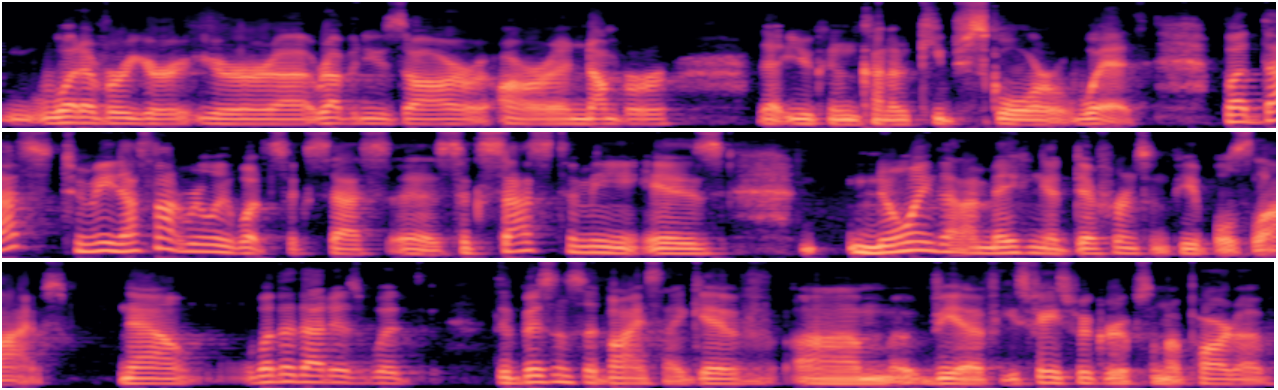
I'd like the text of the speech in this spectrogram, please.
whatever your your uh, revenues are are a number that you can kind of keep score with. But that's to me, that's not really what success is. Success to me is knowing that I'm making a difference in people's lives. Now, whether that is with the business advice I give um, via these Facebook groups I'm a part of,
